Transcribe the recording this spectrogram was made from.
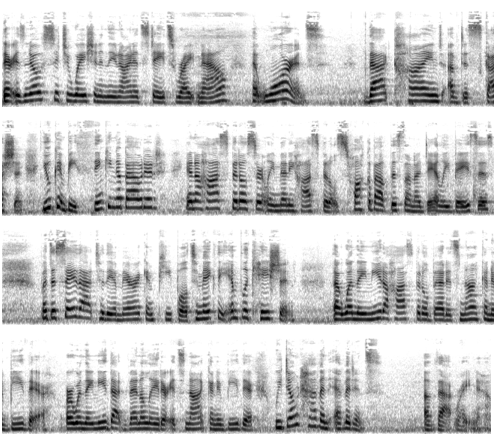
There is no situation in the United States right now that warrants that kind of discussion. You can be thinking about it in a hospital, certainly many hospitals talk about this on a daily basis, but to say that to the American people, to make the implication that when they need a hospital bed, it's not going to be there, or when they need that ventilator, it's not going to be there. We don't have an evidence of that right now.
